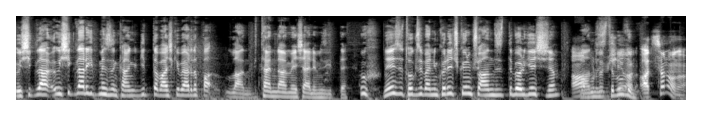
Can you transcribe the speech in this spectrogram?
Işıklar ışıklar gitmesin kanka. Git de başka bir yerde. Lan bir tane daha meşalemiz gitti. Uh. Neyse Toksi ben yukarıya çıkıyorum. Şu andezitli bölge açacağım. Aa burada bir şey buldum. var. Açsana onu.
